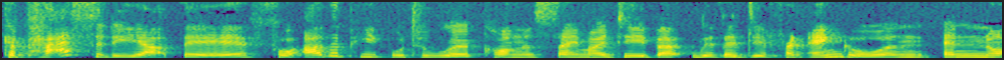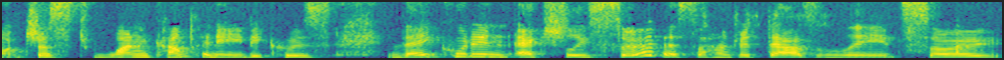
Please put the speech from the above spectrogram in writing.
capacity out there for other people to work on the same idea but with a different angle and, and not just one company because they couldn't actually service 100,000 leads. So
